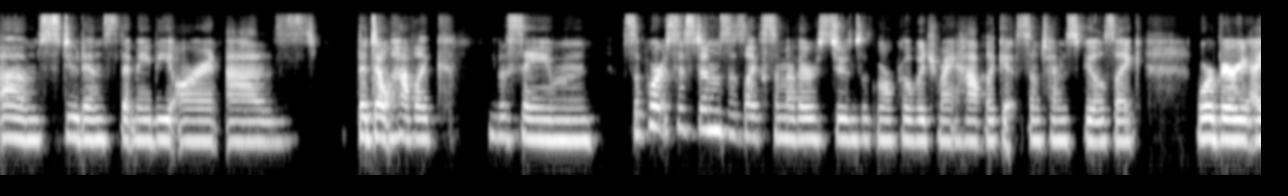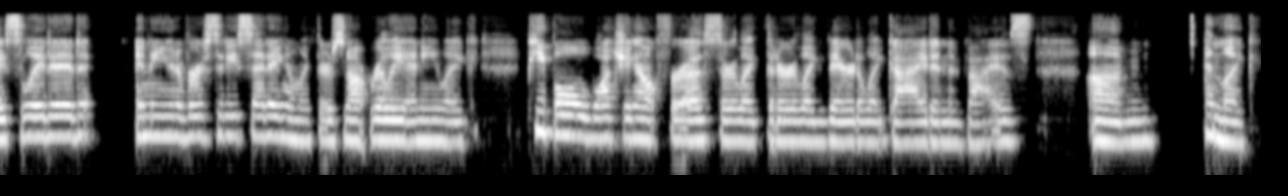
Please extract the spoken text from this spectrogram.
um students that maybe aren't as that don't have like the same support systems as like some other students with more privilege might have like it sometimes feels like we're very isolated in a university setting and like there's not really any like people watching out for us or like that are like there to like guide and advise. Um and like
